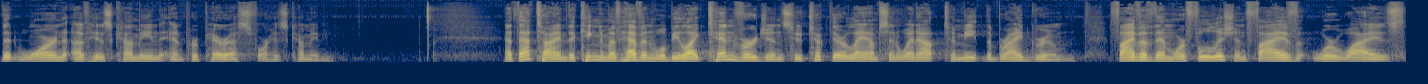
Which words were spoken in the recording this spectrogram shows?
that warn of his coming and prepare us for his coming. At that time, the kingdom of heaven will be like ten virgins who took their lamps and went out to meet the bridegroom. Five of them were foolish, and five were wise.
